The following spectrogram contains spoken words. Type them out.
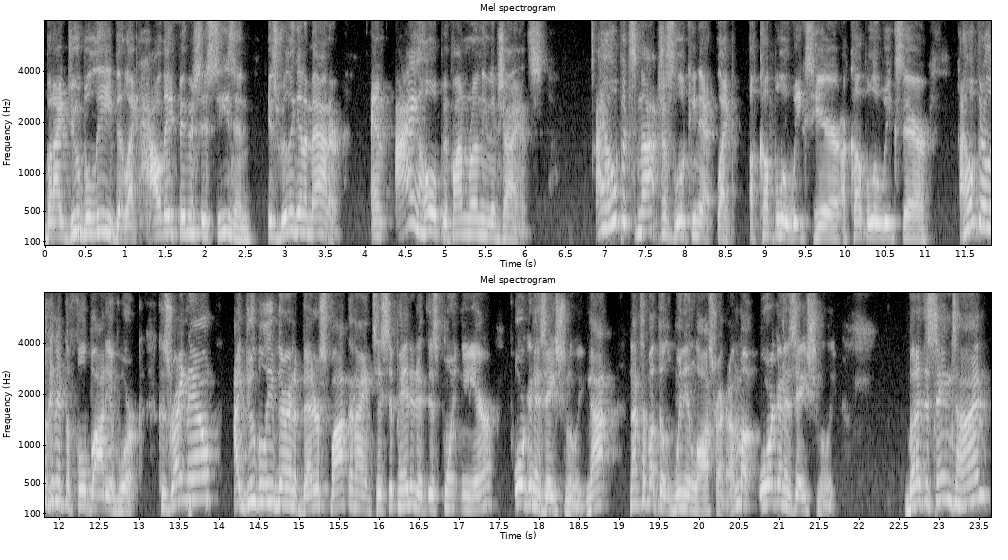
But I do believe that like how they finish this season is really going to matter. And I hope if I'm running the Giants, I hope it's not just looking at like a couple of weeks here, a couple of weeks there. I hope they're looking at the full body of work. Because right now, I do believe they're in a better spot than I anticipated at this point in the year, organizationally. Not not about the win and loss record. I'm about organizationally. But at the same time,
